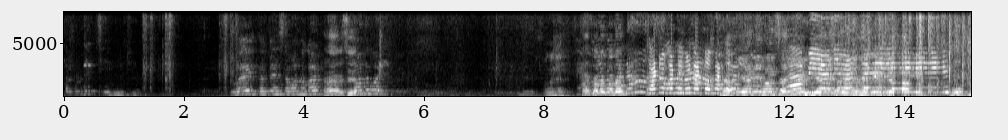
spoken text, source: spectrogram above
তারপর দেখছি ওই তোর পেঁয়াজটা বন্ধ কর। হ্যাঁ হয়েছে। বন্ধ কর। কাটো কাটো। কাটো কাটো এবার কাটো কাটো। হ্যাপি অ্যানিভার্সারি হ্যাপি অ্যানিভার্সারি বৌদি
